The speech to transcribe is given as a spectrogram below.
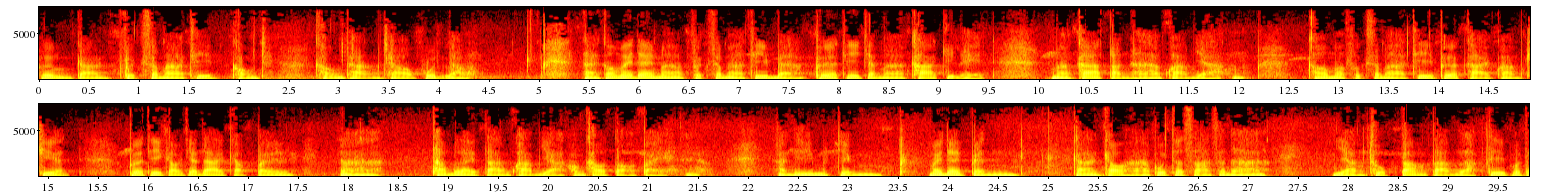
พึ่งการฝึกสมาธิของของทางชาวพุทธเรา แต่ก็ไม่ได้มาฝึกสมาธิแบบเพื่อที่จะมาฆ่ากิเลส มาฆ่าตัณหาความอยาก เขามาฝึกสมาธิเพื่อคลายความเครียด เพื่อที่เขาจะได้กลับไปทำอะไรตามความอยากของเขาต่อไป อันนี้จึงไม่ได้เป็นการเข้าหาพุทธศาสนาอย่างถูกต้องตามหลักที่พระพุทธ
